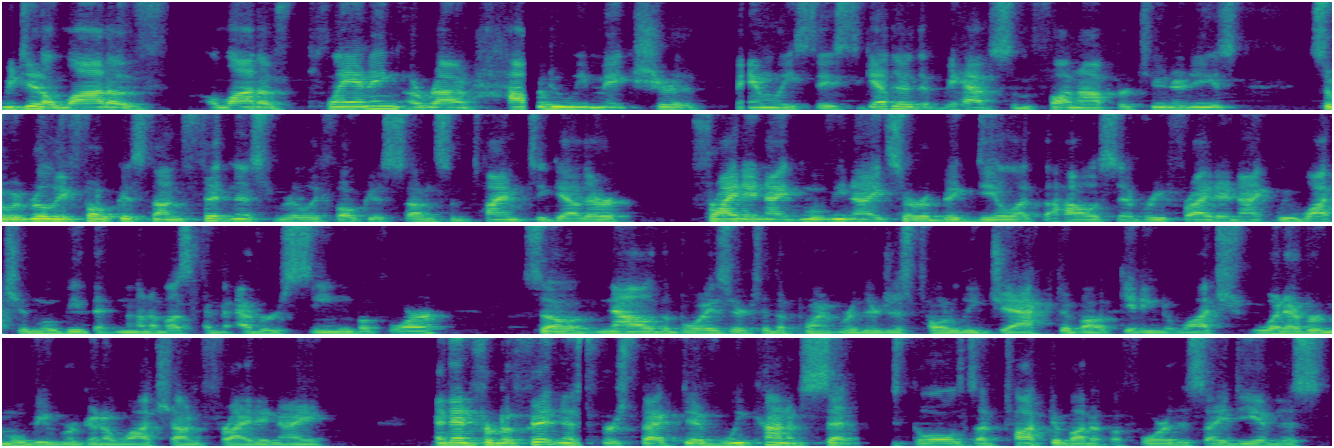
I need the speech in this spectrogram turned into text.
we did a lot of a lot of planning around how do we make sure that the family stays together, that we have some fun opportunities so we really focused on fitness, really focused on some time together. Friday night movie nights are a big deal at the house. Every Friday night, we watch a movie that none of us have ever seen before. So now the boys are to the point where they're just totally jacked about getting to watch whatever movie we're going to watch on Friday night. And then from a fitness perspective, we kind of set these goals. I've talked about it before this idea of this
